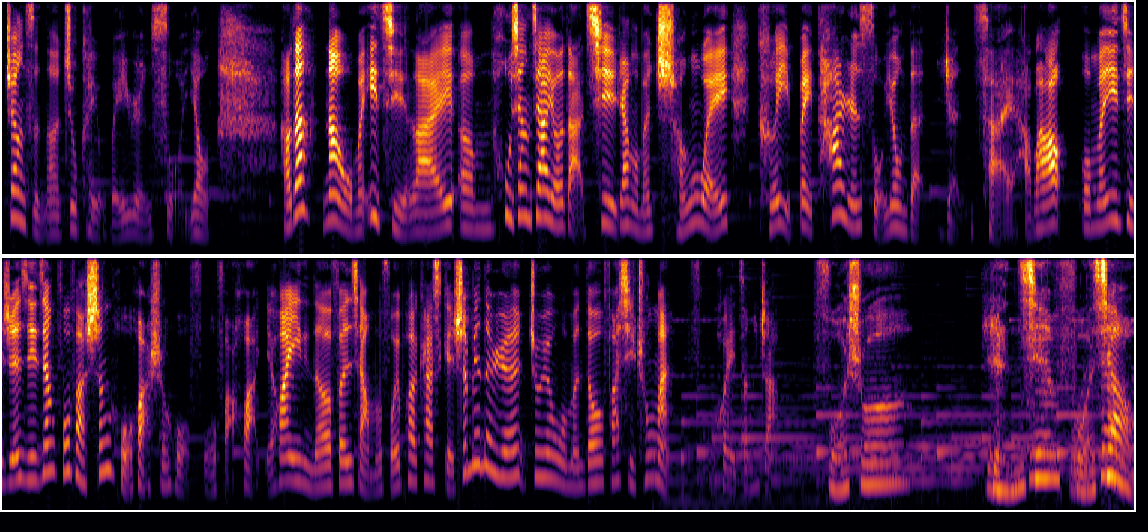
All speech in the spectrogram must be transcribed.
这样子呢，就可以为人所用。好的，那我们一起来，嗯，互相加油打气，让我们成为可以被他人所用的人才，好不好？我们一起学习，将佛法生活化，生活佛法化。也欢迎你呢分享我们佛慧 Podcast 给身边的人，祝愿我们都法喜充满，福慧增长。佛说，人间佛教。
